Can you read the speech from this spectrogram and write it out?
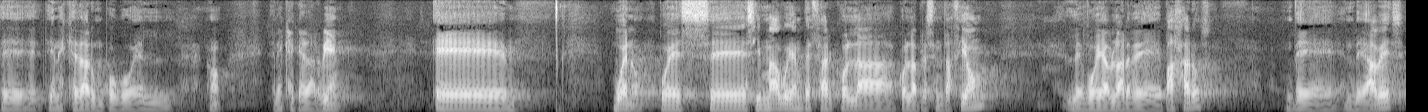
eh, tienes que dar un poco el... ¿no? tienes que quedar bien. Eh, bueno, pues eh, sin más voy a empezar con la, presentación. Les voy a hablar de pájaros, de, aves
